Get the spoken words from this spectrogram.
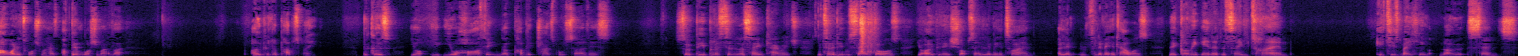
I wanted to wash my hands. I've been washing my hands. Like, open the pubs, mate, because you're you, you are halving the public transport service, so people are still in the same carriage. You're telling people stay indoors. You're opening shops at a limited time, a lim- for limited hours. They're going in at the same time. It is making no sense,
